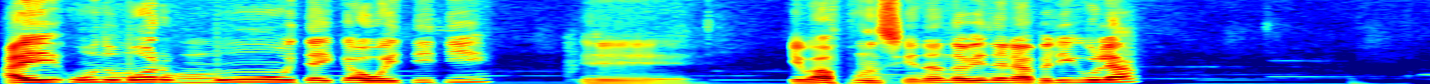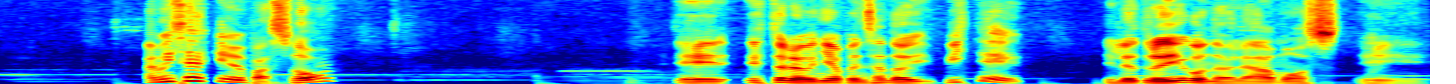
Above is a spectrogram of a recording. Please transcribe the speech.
Hay un humor muy Taika Waititi eh, que va funcionando bien en la película. A mí, ¿sabes qué me pasó? Eh, esto lo venía pensando hoy. ¿Viste el otro día cuando hablábamos eh,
